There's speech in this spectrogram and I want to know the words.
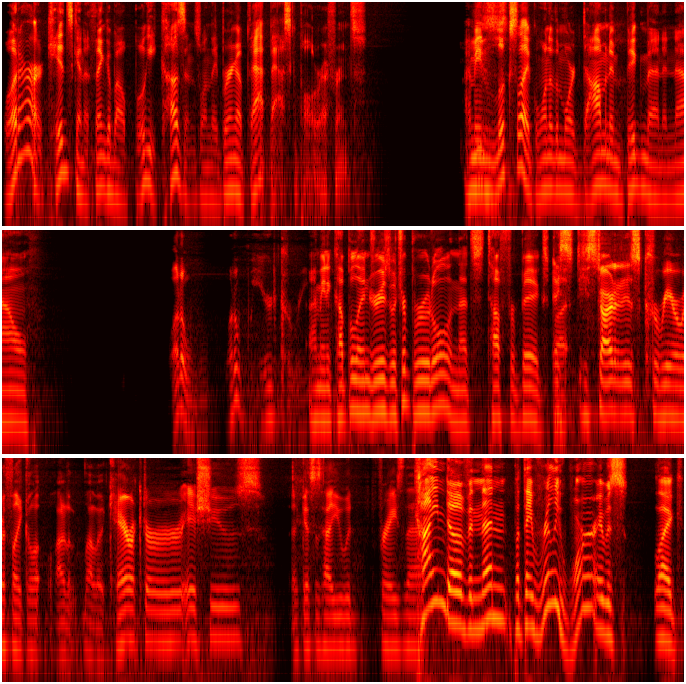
what are our kids gonna think about Boogie Cousins when they bring up that basketball reference? I mean, He's- looks like one of the more dominant big men, and now What a what a weird career. I mean, a couple injuries, which are brutal, and that's tough for bigs. He But he started his career with like a lot of, lot of character issues. I guess is how you would phrase that. kind of, and then, but they really weren't. It was like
